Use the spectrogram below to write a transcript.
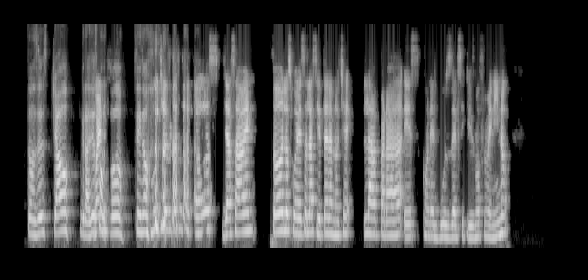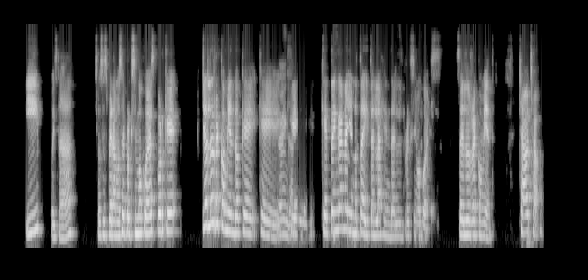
Entonces, chao, gracias por todo. no. Muchas gracias a todos. Ya saben, todos los jueves a las 7 de la noche la parada es con el bus del ciclismo femenino. Y pues nada, los esperamos el próximo jueves porque yo les recomiendo que, que, que, que tengan ahí anotadito en la agenda el próximo jueves. Se los recomiendo. Chao, chao.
